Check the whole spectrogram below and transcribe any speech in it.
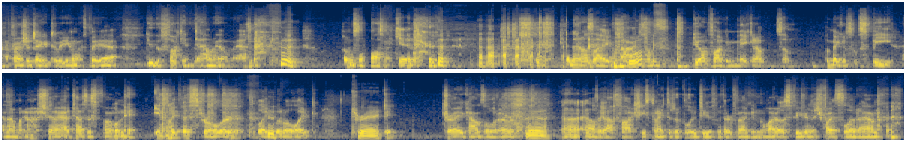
I probably should take it to begin with, but yeah, do the fucking downhill, man. I almost lost my kid. and then I was like, right, so I'm, dude, I'm fucking making up some, I'm making some speed. And then I'm like, oh shit, I gotta test this phone in like the stroller, like little like Trey. tray console, whatever. Yeah. Uh, and I was like, oh fuck, she's connected to Bluetooth with her fucking wireless speakers. I should probably slow down.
